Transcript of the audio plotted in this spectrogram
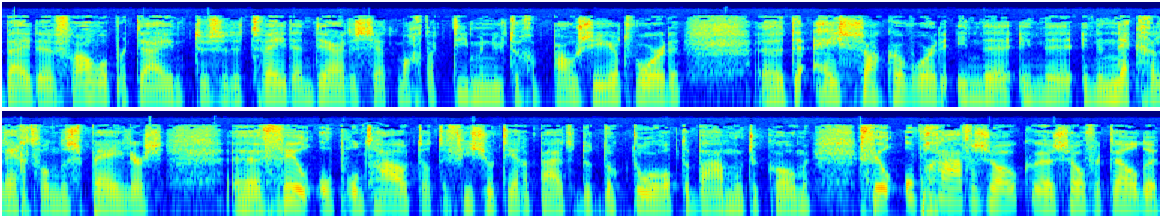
bij de vrouwenpartijen tussen de tweede en derde set... mag er 10 minuten gepauzeerd worden. Uh, de ijszakken worden in de, in, de, in de nek gelegd van de spelers. veel oponthoud dat de fysiotherapeuten, de doktoren op de baan moeten komen. Veel opgaves ook. zo vertelde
